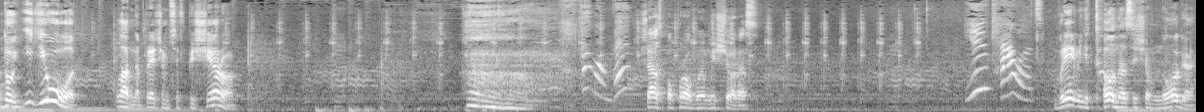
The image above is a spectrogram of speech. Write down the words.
Воду, идиот! Ладно, прячемся в пещеру. Сейчас попробуем еще раз. Времени-то у нас еще много.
